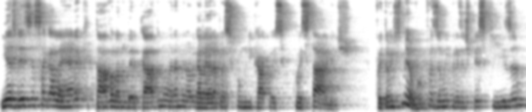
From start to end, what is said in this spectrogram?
E às vezes essa galera que estava lá no mercado não era a melhor galera para se comunicar com esse, com esse target. Foi então isso, meu, vamos fazer uma empresa de pesquisa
